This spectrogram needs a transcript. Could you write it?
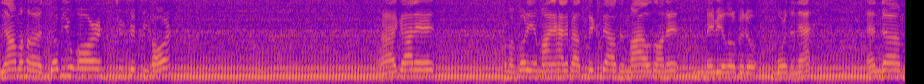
Yamaha WR250R. I got it from a buddy of mine. I had about 6,000 miles on it, maybe a little bit more than that. And um,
